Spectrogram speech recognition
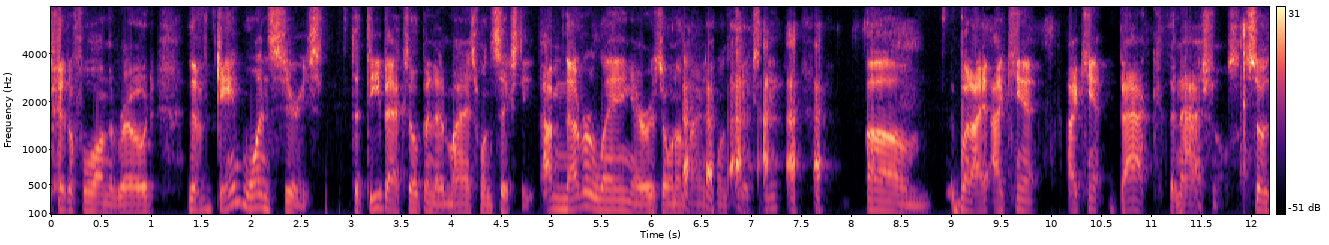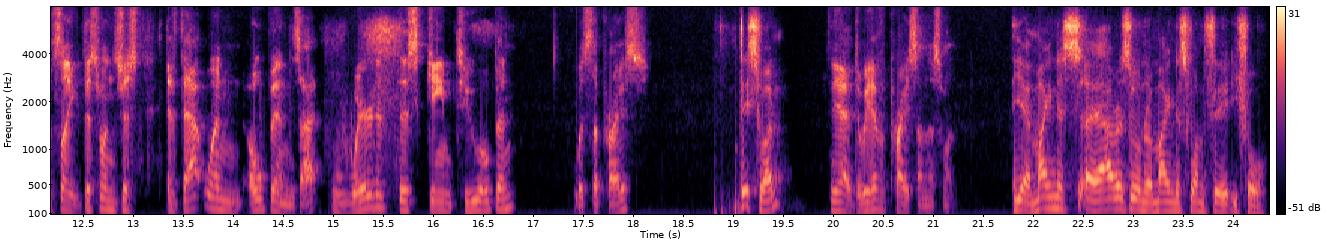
pitiful on the road. The game one series, the D backs open at minus one sixty. I'm never laying Arizona minus one sixty. Um, but I, I can't. I can't back the Nationals. So it's like this one's just if that one opens, I, where did this game two open? What's the price? This one, Yeah, do we have a price on this one? yeah, minus uh, Arizona minus 134.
